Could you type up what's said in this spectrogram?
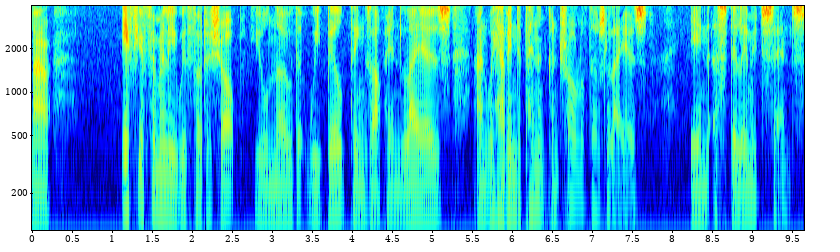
Now if you're familiar with Photoshop, you'll know that we build things up in layers and we have independent control of those layers in a still image sense.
